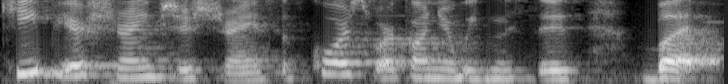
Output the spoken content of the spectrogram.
Keep your strengths your strengths. Of course, work on your weaknesses, but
